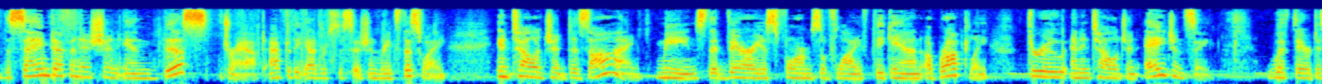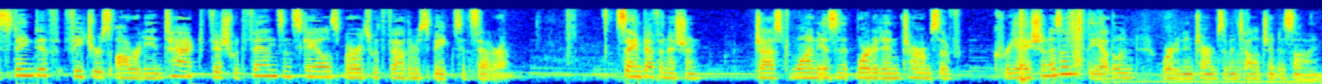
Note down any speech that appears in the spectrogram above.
The same definition in this draft, after the Edwards decision, reads this way Intelligent design means that various forms of life began abruptly through an intelligent agency with their distinctive features already intact, fish with fins and scales, birds with feathers, beaks, etc. Same definition, just one is worded in terms of creationism, the other one worded in terms of intelligent design.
